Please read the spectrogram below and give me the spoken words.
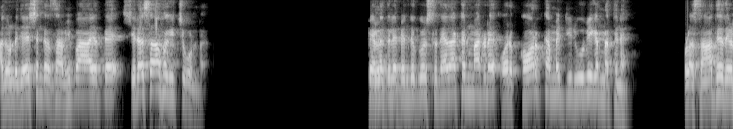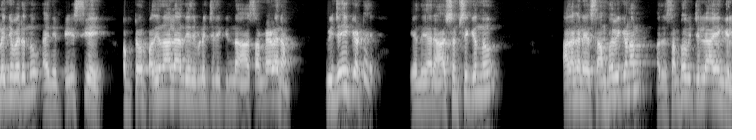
അതുകൊണ്ട് ജയശങ്കർ അഭിപ്രായത്തെ ശിരസാവഹിച്ചുകൊണ്ട് കേരളത്തിലെ പെന്തുക്കോസ് നേതാക്കന്മാരുടെ ഒരു കോർ കമ്മിറ്റി രൂപീകരണത്തിന് ഉള്ള സാധ്യത തെളിഞ്ഞു വരുന്നു. അതിന് പി സി ഐ ഒക്ടോബർ പതിനാലാം തീയതി വിളിച്ചിരിക്കുന്ന ആ സമ്മേളനം വിജയിക്കട്ടെ എന്ന് ഞാൻ ആശംസിക്കുന്നു. അതങ്ങനെ സംഭവിക്കണം. അത് സംഭവിച്ചില്ല എങ്കിൽ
